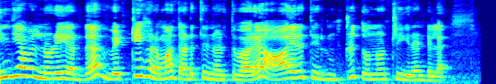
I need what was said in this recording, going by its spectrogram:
இந்தியாவில் நுழையிறத வெற்றிகரமாக தடுத்து நிறுத்துவார் ஆயிரத்தி இருநூற்று தொண்ணூற்றி இரண்டில்.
